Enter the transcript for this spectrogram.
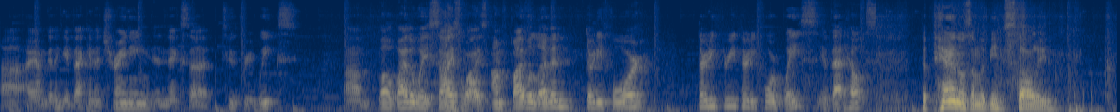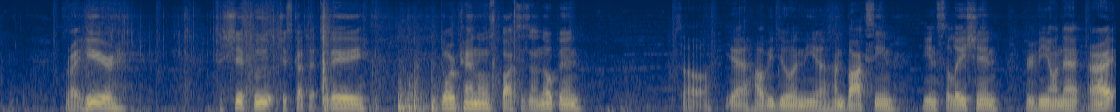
uh, I am gonna get back into training in the next uh, two, three weeks. Um, oh, by the way, size-wise, I'm 5'11", 34, 33, 34 waist, if that helps. The panels I'm gonna be installing right here. The shift boot, just got that today. Door panels, boxes unopened. So yeah, I'll be doing the uh, unboxing, the installation, review on that. All right.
